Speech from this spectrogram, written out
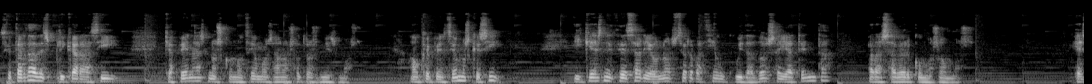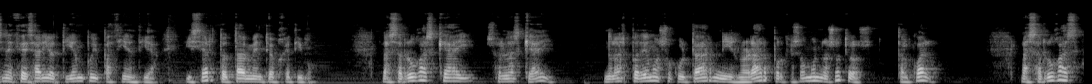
Se trata de explicar así que apenas nos conocemos a nosotros mismos, aunque pensemos que sí, y que es necesaria una observación cuidadosa y atenta para saber cómo somos. Es necesario tiempo y paciencia y ser totalmente objetivo. Las arrugas que hay son las que hay. No las podemos ocultar ni ignorar porque somos nosotros, tal cual. Las arrugas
